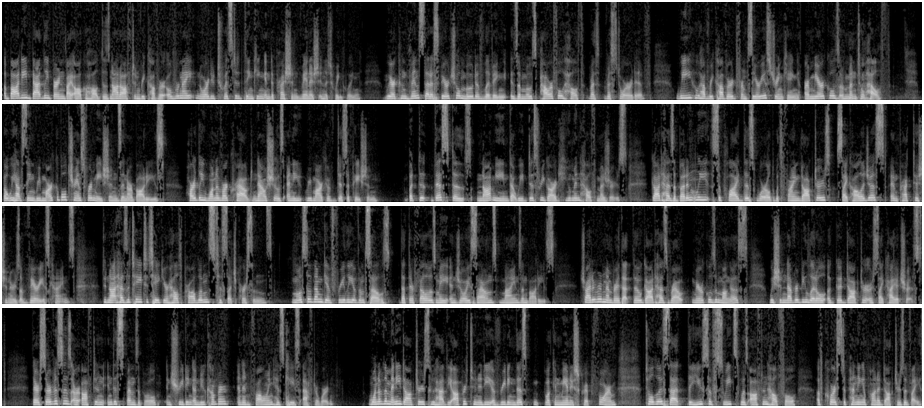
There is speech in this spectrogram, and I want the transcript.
A body badly burned by alcohol does not often recover overnight, nor do twisted thinking and depression vanish in a twinkling. We are convinced that a spiritual mode of living is a most powerful health res- restorative. We who have recovered from serious drinking are miracles of mental health, but we have seen remarkable transformations in our bodies. Hardly one of our crowd now shows any remark of dissipation. But th- this does not mean that we disregard human health measures. God has abundantly supplied this world with fine doctors, psychologists, and practitioners of various kinds. Do not hesitate to take your health problems to such persons. Most of them give freely of themselves that their fellows may enjoy sounds, minds, and bodies. Try to remember that though God has wrought miracles among us, we should never belittle a good doctor or psychiatrist. Their services are often indispensable in treating a newcomer and in following his case afterward. One of the many doctors who had the opportunity of reading this book in manuscript form told us that the use of sweets was often helpful, of course, depending upon a doctor's advice.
